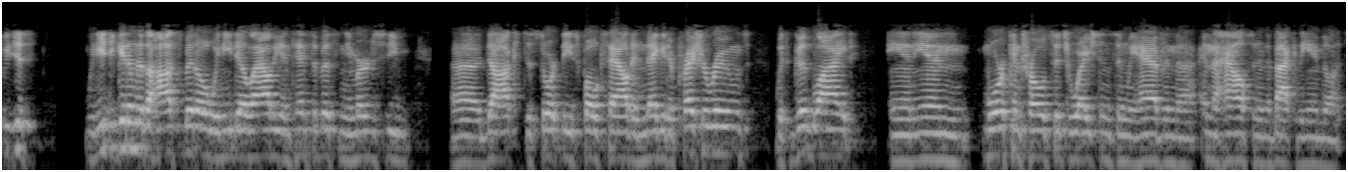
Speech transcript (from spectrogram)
we just, we need to get them to the hospital. We need to allow the intensivists and the emergency uh, docs to sort these folks out in negative pressure rooms with good light and in more controlled situations than we have in the in the house and in the back of the ambulance.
